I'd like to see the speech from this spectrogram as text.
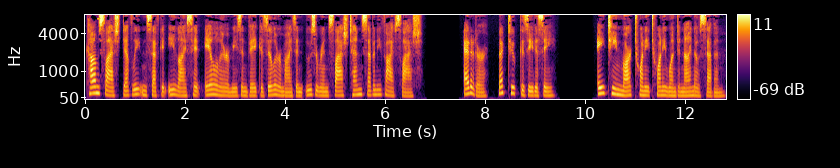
Com slash devleton sefkat elis hit ailalaramisan ve gazilaramizan uzarin slash 1075 slash. Editor, Mektup Gazidasi. 18 March 2021 to 907.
